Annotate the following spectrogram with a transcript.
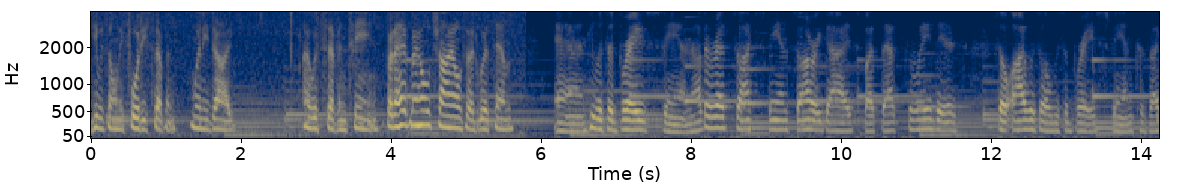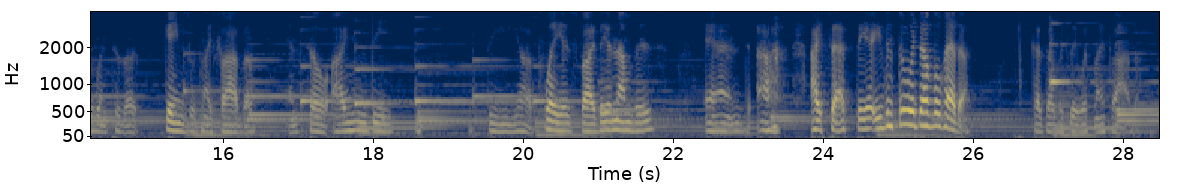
He was only 47 when he died. I was 17, but I had my whole childhood with him. And he was a Braves fan, not a Red Sox fan. Sorry, guys, but that's the way it is. So I was always a Braves fan because I went to the games with my father, and so I knew the the uh, players by their numbers, and uh, I sat there even through a doubleheader because I was there with my father.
